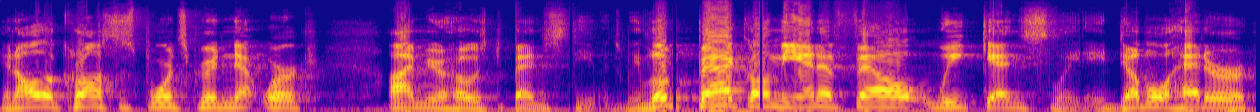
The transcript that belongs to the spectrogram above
and all across the Sports Grid network. I'm your host, Ben Stevens. We look back on the NFL weekend slate, a doubleheader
